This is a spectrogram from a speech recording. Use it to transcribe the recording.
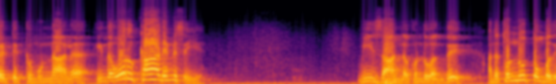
ஏட்டுக்கு முன்னால இந்த ஒரு கார்டு என்ன செய்ய? மீசான்ல கொண்டு வந்து அந்த தொண்ணூத்தொன்பது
